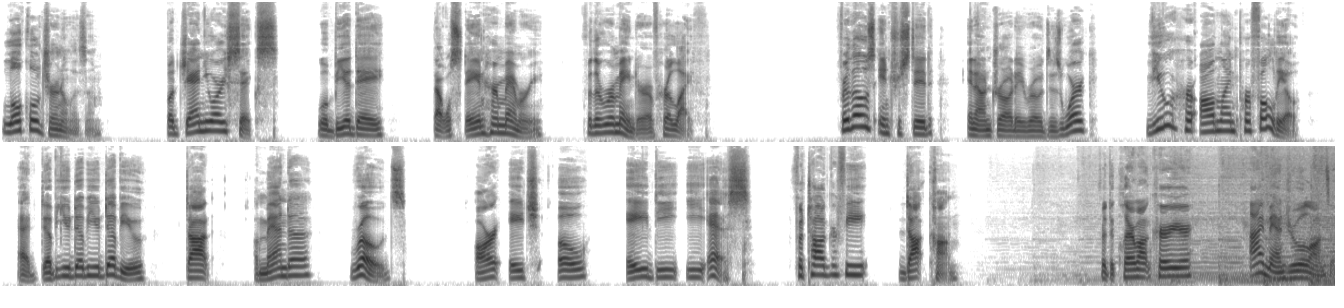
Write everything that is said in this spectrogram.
local journalism. But January 6 will be a day that will stay in her memory for the remainder of her life. For those interested in Andrade Rhodes' work, view her online portfolio at www.amandarhodes, R H O A D E S, photography.com. For the Claremont Courier, I'm Andrew Alonzo.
